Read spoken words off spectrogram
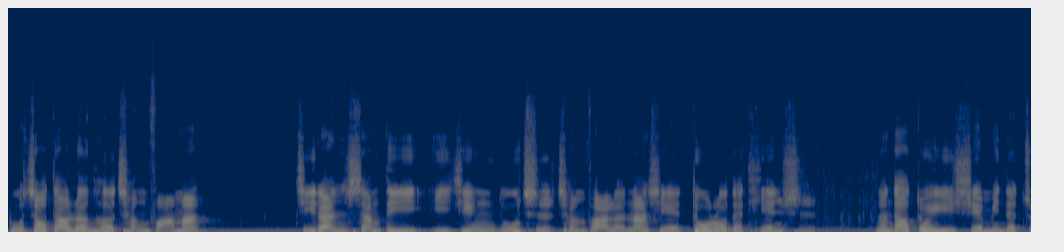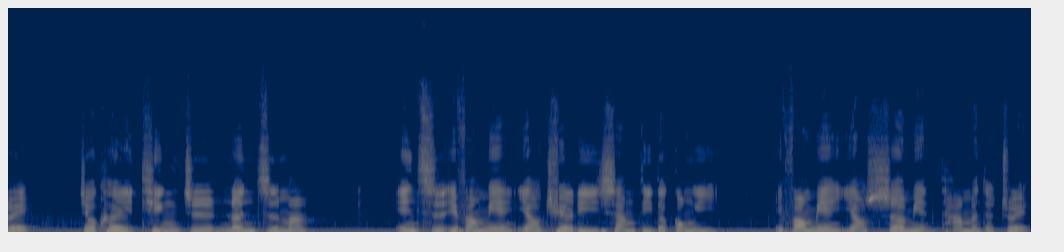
不受到任何惩罚吗？既然上帝已经如此惩罚了那些堕落的天使。难道对于选民的罪，就可以听之任之吗？因此，一方面要确立上帝的公义，一方面要赦免他们的罪，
